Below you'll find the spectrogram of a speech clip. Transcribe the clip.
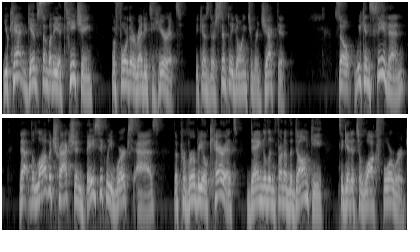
You can't give somebody a teaching before they're ready to hear it because they're simply going to reject it. So we can see then that the law of attraction basically works as the proverbial carrot dangled in front of the donkey to get it to walk forward.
